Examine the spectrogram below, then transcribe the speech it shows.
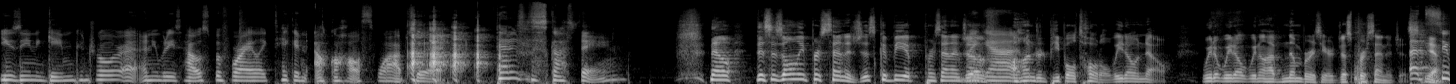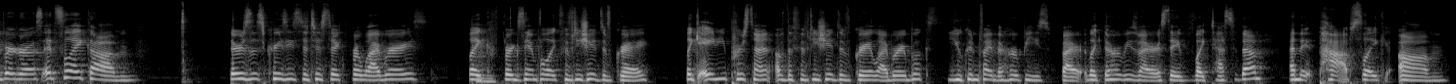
using a game controller at anybody's house before I like take an alcohol swab to it. that is disgusting. Now, this is only percentage. This could be a percentage Oh my of God. hundred people total. We don't know. We don't. We don't. We don't have numbers here. Just percentages. That's Yeah. super gross. It's like um, there's this crazy statistic for libraries. Like Mm-hmm. for example, like Fifty Shades of Grey. Like eighty percent of the Fifty Shades of Grey library books, you can find the herpes virus. Like the herpes virus, they've like tested them, and it pops like um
